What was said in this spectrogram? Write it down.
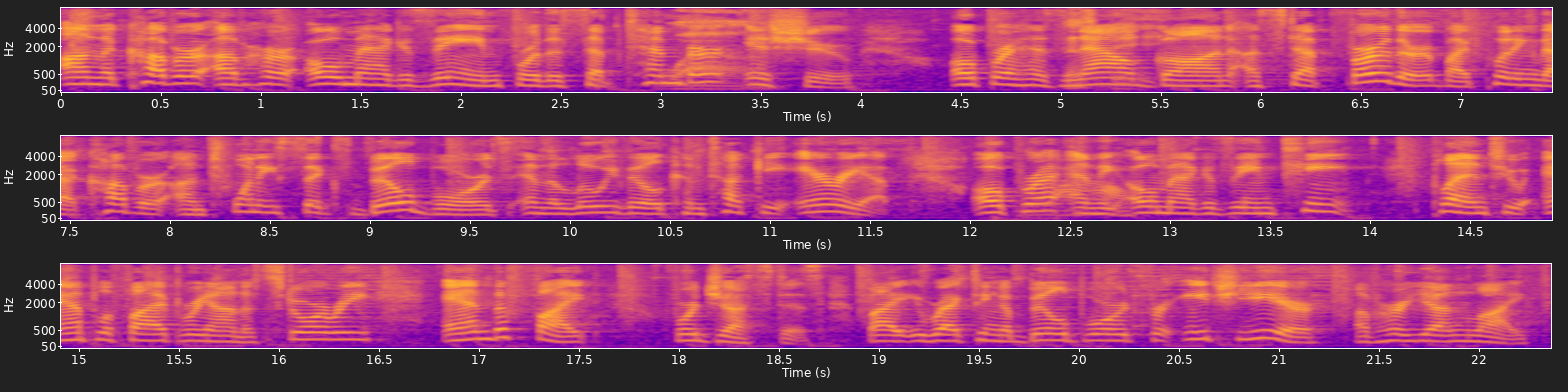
on the cover of her O magazine for the September Wow. issue. Oprah has now big. gone a step further by putting that cover on 26 billboards in the Louisville, Kentucky area. Oprah and the O magazine team plan to amplify Breonna's story and the fight for justice by erecting a billboard for each year of her young life.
